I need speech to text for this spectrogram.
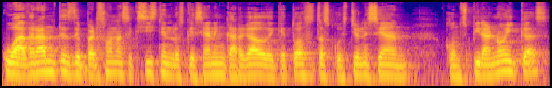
cuadrantes de personas existen los que se han encargado de que todas estas cuestiones sean conspiranoicas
